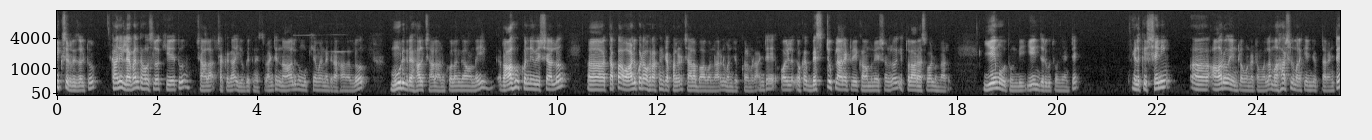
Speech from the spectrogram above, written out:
మిక్స్డ్ రిజల్ట్ కానీ లెవెంత్ హౌస్లో కేతు చాలా చక్కగా యోగ్యతనిస్తాడు. అంటే నాలుగు ముఖ్యమైన గ్రహాలలో మూడు గ్రహాలు చాలా అనుకూలంగా ఉన్నాయి. రాహు కొన్ని విషయాల్లో తప్ప వాళ్ళు కూడా ఒక రకంగా చెప్పాలంటే చాలా బాగున్నారని మనం చెప్పుకోవాలన్నమాట. అంటే వాళ్ళు ఒక బెస్ట్ ప్లానెటరీ కాంబినేషన్లో ఈ తులారాశి వాళ్ళు ఉన్నారు. ఏమవుతుంది? ఏం జరుగుతుంది? అంటే వీళ్ళకి శని ఆరో ఇంట్లో ఉండటం వల్ల మహర్షులు మనకి ఏం చెప్తారంటే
